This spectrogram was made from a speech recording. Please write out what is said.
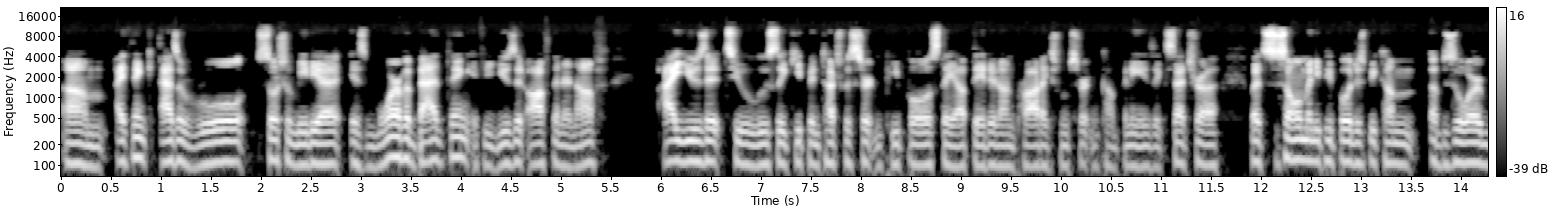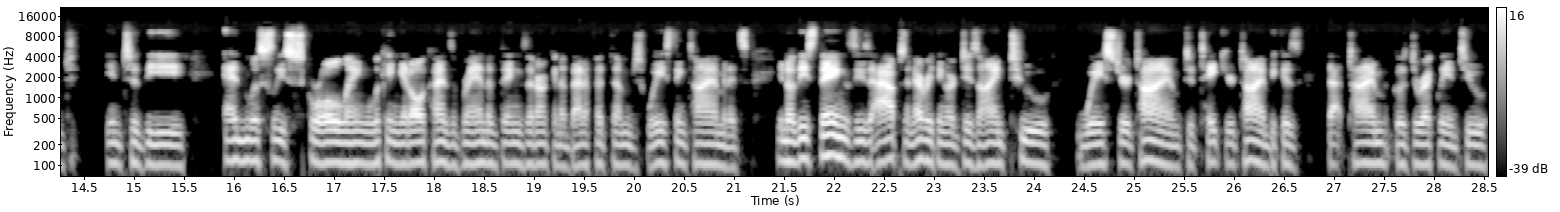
Um, I think as a rule, social media is more of a bad thing if you use it often enough. I use it to loosely keep in touch with certain people, stay updated on products from certain companies, etc. But so many people just become absorbed into the endlessly scrolling, looking at all kinds of random things that aren't going to benefit them, just wasting time. And it's, you know, these things, these apps and everything are designed to waste your time, to take your time because that time goes directly into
